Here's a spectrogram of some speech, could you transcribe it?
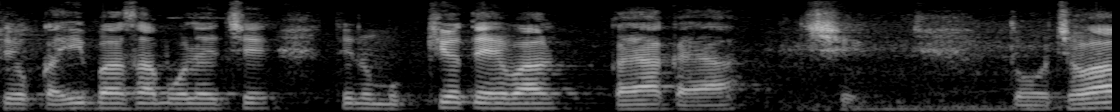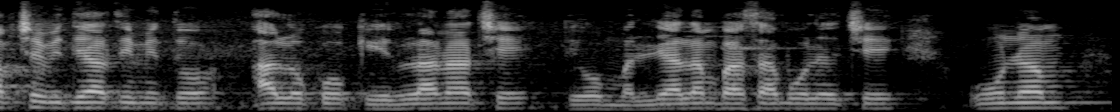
તેઓ કઈ ભાષા બોલે છે? તેનો મુખ્ય તહેવાર કયા કયા છે? તો જવાબ છે, વિદ્યાર્થી મિત્રો, આ લોકો કેરલાના છે. તેઓ મલયાલમ ભાષા બોલે છે. ઓનમ,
